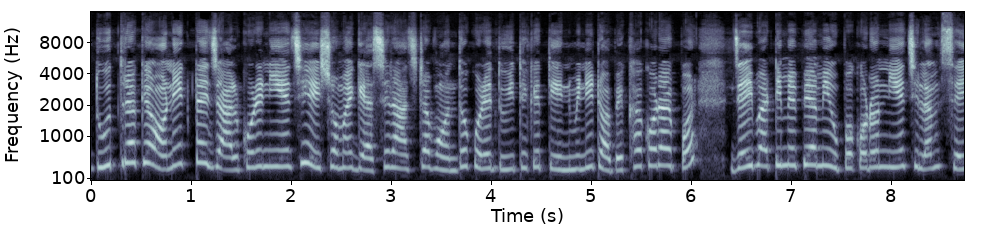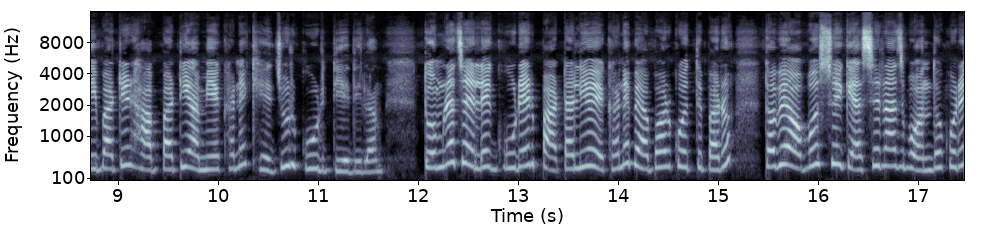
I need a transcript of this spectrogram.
দুধটাকে অনেকটাই জাল করে নিয়েছি। এই সময় গ্যাসের আঁচটা বন্ধ করে দুই থেকে তিন মিনিট অপেক্ষা করার পর যেই বাটি মেপে আমি উপকরণ নিয়েছিলাম, সেই বাটির হাফ বাটি আমি এখানে খেজুর গুড় দিয়ে দিলাম। তোমরা চাইলে গুড়ের পাটালিও এখানে ব্যবহার করতে পারো, তবে অবশ্যই গ্যাসের আঁচ বন্ধ করে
